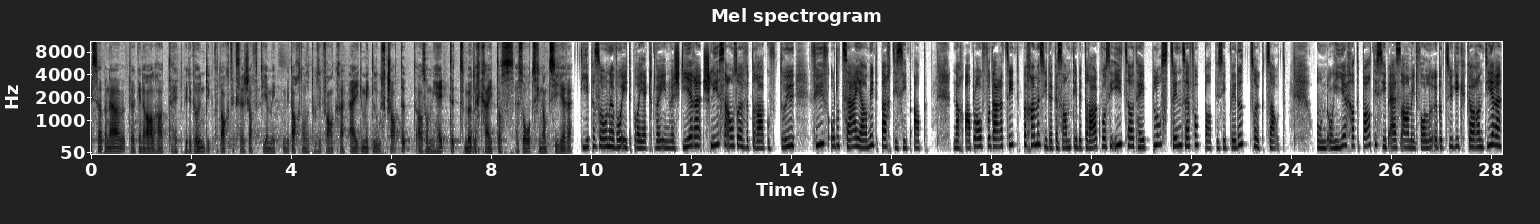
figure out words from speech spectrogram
SA übernehmen. Der Generalrat hat bei der Gründung der Aktiengesellschaft die mit, mit 800'000 Franken Eigenmittel ausgeschattet. Also wir hätten die Möglichkeit, das so zu finanzieren. Die Personen, die in das Projekt investieren wollen, schließen also einen Vertrag auf drei, fünf oder zehn Jahre mit Partizip ab. Nach Ablauf dieser Zeit bekommen sie den gesamten Betrag, den sie eingezahlt haben, plus Zinsen von Partizip wieder zurückgezahlt. Und auch hier kann die Partizip SA mit voller Überzeugung garantieren,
